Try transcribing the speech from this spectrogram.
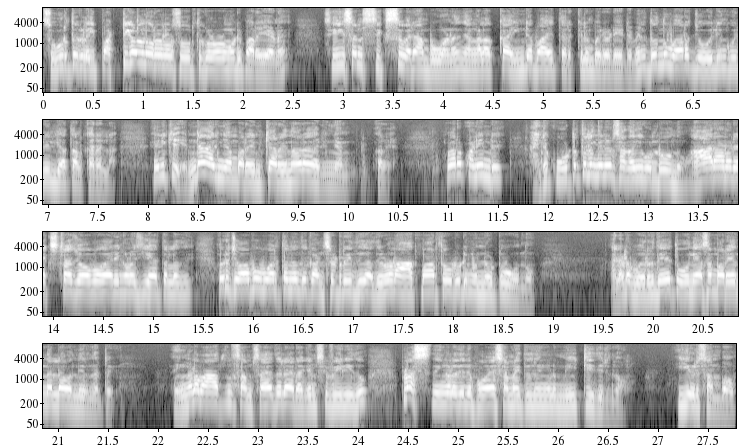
സുഹൃത്തുക്കൾ ഈ പട്ടികൾ എന്ന് പറയുന്ന സുഹൃത്തുക്കളോടും കൂടി പറയുകയാണ് സീസൺ സിക്സ് വരാൻ പോവാണ്. ഞങ്ങളൊക്കെ അതിന്റെ ഭാഗത്ത് തിരക്കിലും പരിപാടിയായിട്ട്. പിന്നെ ഇതൊന്നും വേറെ ജോലിയും കൂലിയും ഇല്ലാത്ത ആൾക്കാരല്ല. എനിക്ക് എന്റെ കാര്യം ഞാൻ പറയാം. എനിക്ക് അറിയുന്നവരുടെ കാര്യം ഞാൻ പറയാം. വേറെ പണിയുണ്ട്. അതിന്റെ കൂട്ടത്തിൽ ഇങ്ങനെ ഒരു സംഗതി കൊണ്ടുപോകുന്നു ആരാണ് ഒരു എക്സ്ട്രാ ജോബോ കാര്യങ്ങളോ ചെയ്യാത്തുള്ളത്? ഒരു ജോബ് പോലെ തന്നെ ഇത് കൺസിഡർ ചെയ്ത് അതിനോട് ആത്മാർത്ഥത്തോടുകൂടി മുന്നോട്ട് പോകുന്നു. അല്ലാണ്ട് വെറുതെ തോന്നിയാസം പറയുന്നല്ല വന്നിരുന്നിട്ട്. നിങ്ങളുടെ ഭാഗത്ത് നിന്ന് സംസാരത്തിൽ അരഗൻസ് ഫീൽ ചെയ്തു. പ്ലസ് നിങ്ങളിതിന് പോയ സമയത്ത് നിങ്ങൾ മീറ്റ് ചെയ്തിരുന്നോ? ഈ ഒരു സംഭവം.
